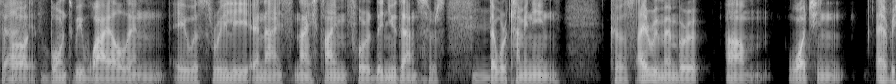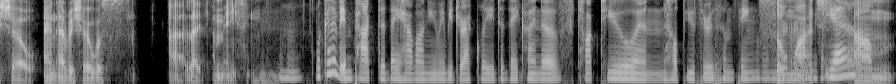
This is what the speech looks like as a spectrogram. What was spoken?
videos about guys. Born to Be Wild, and it was really a nice, nice time for the new dancers Mm-hmm. that were coming in. Because I remember um, watching every show, and every show was uh, like amazing. hmm What kind of impact did they have on you? Maybe directly, did they kind of talk to you and help you through some things? so you were much. Yeah. Um,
